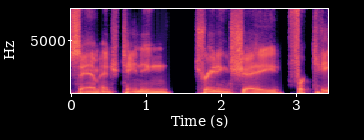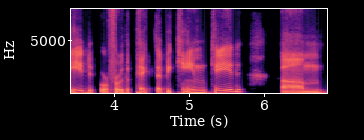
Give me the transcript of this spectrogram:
Sam entertaining trading Shai for Cade or for the pick that became Cade, um,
